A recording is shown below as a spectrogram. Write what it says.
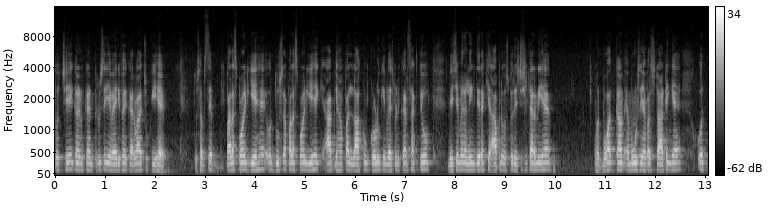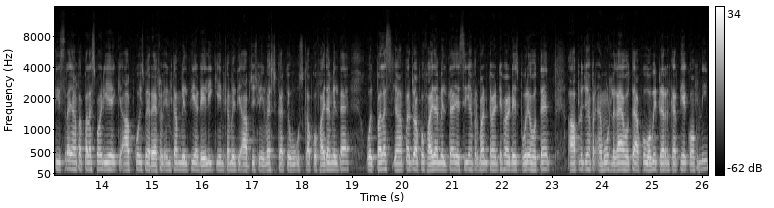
तो छः कंट्री से ये वेरीफाई करवा चुकी है। तो सबसे प्लस पॉइंट ये है और दूसरा प्लस पॉइंट ये है कि आप यहाँ पर लाखों करोड़ों की इन्वेस्टमेंट कर सकते हो। नीचे मैंने लिंक दे रखी है, आपने उस पर रजिस्ट्रेशन करनी है। और बहुत कम अमाउंट से यहाँ पर स्टार्टिंग है। और तीसरा यहाँ पर प्लस पॉइंट ये है कि आपको इसमें रेफरल इनकम मिलती है डेली की इनकम मिलती है। आप जो इसमें इन्वेस्ट करते हो, उसका आपको फ़ायदा मिलता है। और प्लस यहाँ पर जो आपको फ़ायदा मिलता है, जैसे यहाँ पर वन ट्वेंटी फाइव डेज़ पूरे होते हैं आपने जो यहाँ पर अमाउंट लगाया होता है, आपको वो भी टर्न करती है कंपनी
